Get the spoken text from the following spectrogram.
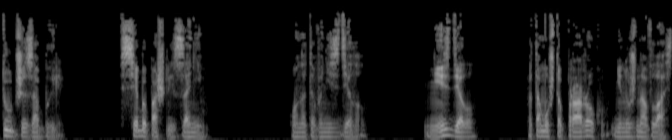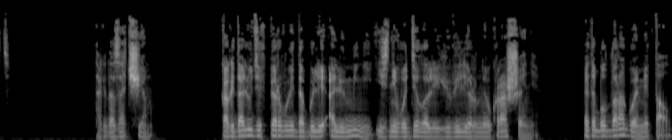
тут же забыли. Все бы пошли за ним. Он этого не сделал. Не сделал, потому что пророку не нужна власть. Тогда зачем? Когда люди впервые добыли алюминий, из него делали ювелирные украшения. Это был дорогой металл,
